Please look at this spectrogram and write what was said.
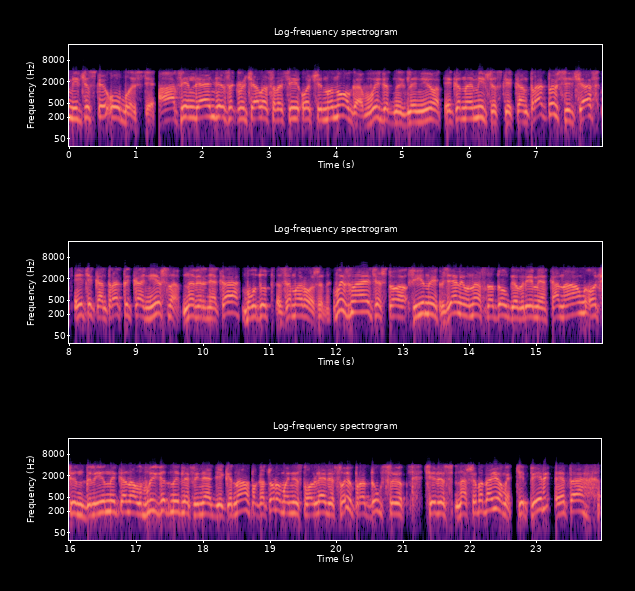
экономической области. А Финляндия заключала с Россией очень много выгодных для нее экономических контрактов. Сейчас эти контракты, конечно, наверняка будут заморожены. Вы знаете, что финны взяли у нас на долгое время канал, очень длинный канал, выгодный для Финляндии канал, по которому они сплавляли свою продукцию через наши водоемы. Теперь это,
